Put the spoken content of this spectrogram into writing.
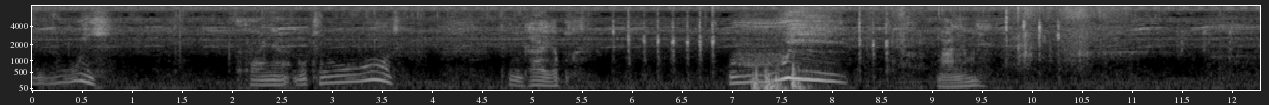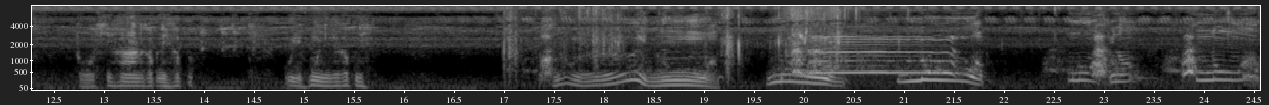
อุ้ยขายเนี่ยรถชนดถึงไทยครับอุ้ยมาแล้วมั้ยตัวที่ห้านะครับนี่ครับ อุ้ยหุยเลยครับนี่เอ้ยนวบนวบนวบนวบพี่น้องนวบ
